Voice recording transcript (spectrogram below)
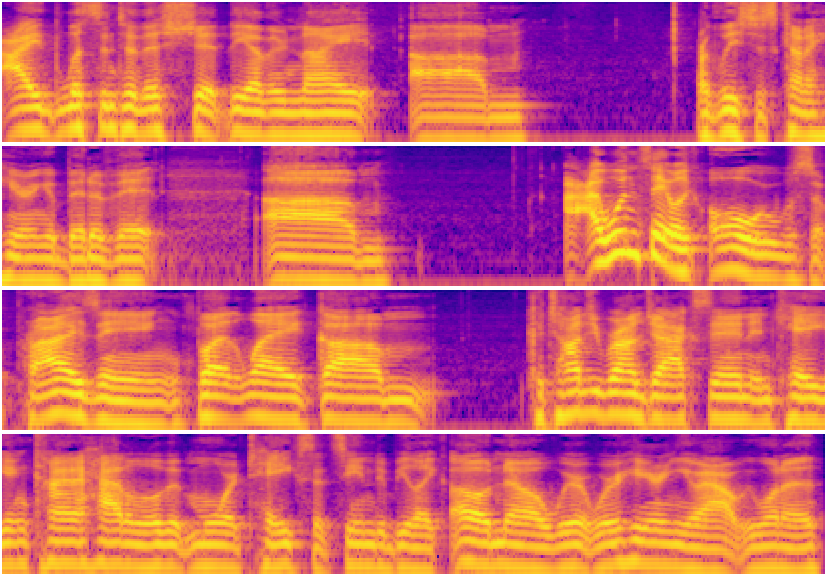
I listened to this shit the other night, um, at least just kind of hearing a bit of it. Um, I wouldn't say like, oh, it was surprising, but like, um, Ketanji Brown Jackson and Kagan kind of had a little bit more takes that seemed to be like, oh no, we're we're hearing you out. We want to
